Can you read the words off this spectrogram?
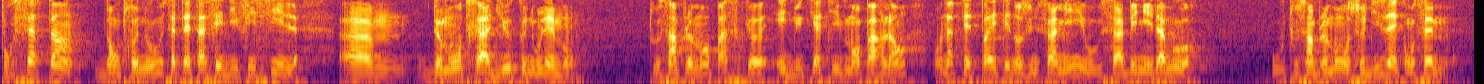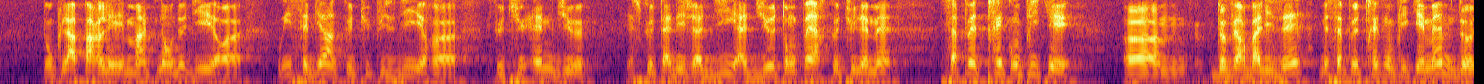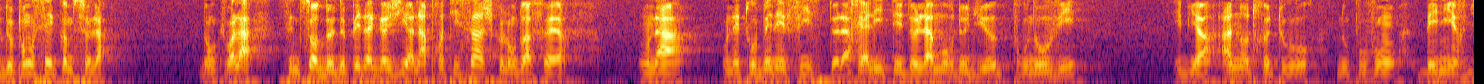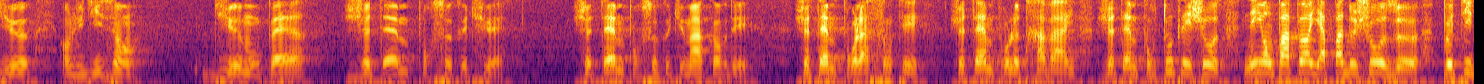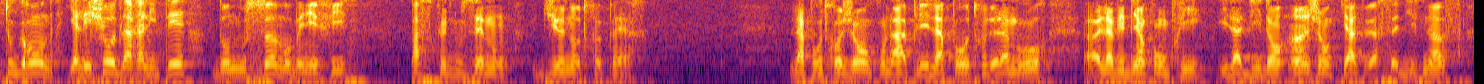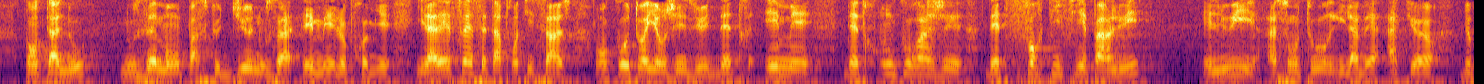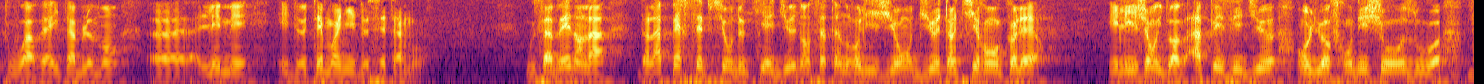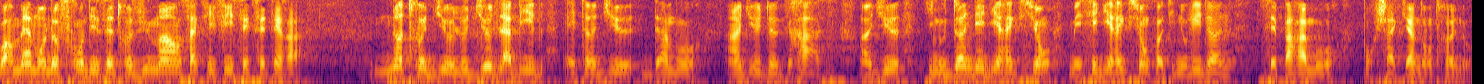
Pour certains d'entre nous, c'est peut-être assez difficile euh, de montrer à Dieu que nous l'aimons. Tout simplement parce que, éducativement parlant, on n'a peut-être pas été dans une famille où ça a baigné d'amour, où tout simplement on se disait qu'on s'aime. Donc là, parler maintenant de dire, euh, oui, c'est bien que tu puisses dire euh, que tu aimes Dieu. Est-ce que tu as déjà dit à Dieu, ton Père, que tu l'aimais? Ça peut être très compliqué euh, de verbaliser, mais ça peut être très compliqué même de, penser comme cela. Donc voilà, c'est une sorte de, de pédagogie, un apprentissage que l'on doit faire on, on est au bénéfice de la réalité de l'amour de Dieu pour nos vies, eh bien, à notre tour, nous pouvons bénir Dieu en lui disant Dieu mon Père, je t'aime pour ce que tu es. Je t'aime pour ce que tu m'as accordé. Je t'aime pour la santé. Je t'aime pour le travail. Je t'aime pour toutes les choses. N'ayons pas peur, il n'y a pas de choses euh, petites ou grandes. Il y a les choses de la réalité dont nous sommes au bénéfice parce que nous aimons Dieu notre Père. L'apôtre Jean, qu'on a appelé l'apôtre de l'amour, euh, l'avait bien compris. Il a dit dans 1 Jean 4, verset 19, Quant à nous, nous aimons parce que Dieu nous a aimés le premier. Il avait fait cet apprentissage en côtoyant Jésus d'être aimé, d'être encouragé, d'être fortifié par lui. Et lui, à son tour, il avait à cœur de pouvoir véritablement euh, l'aimer et de témoigner de cet amour. Vous savez, dans la, perception de qui est Dieu, dans certaines religions, Dieu est un tyran en colère. Et les gens, ils doivent apaiser Dieu en lui offrant des choses, ou euh, voire même en offrant des êtres humains en sacrifice, etc. Notre Dieu, le Dieu de la Bible, est un Dieu d'amour, un Dieu de grâce, un Dieu qui nous donne des directions, mais ces directions, quand il nous les donne, c'est par amour pour chacun d'entre nous.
